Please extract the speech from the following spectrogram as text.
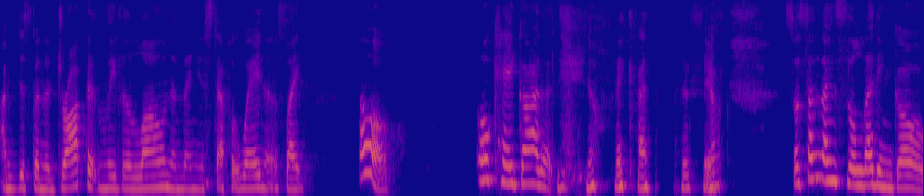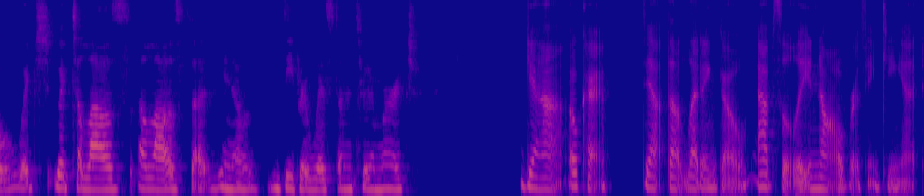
i'm just going to drop it and leave it alone. And then you step away and it's like oh okay got it. You know that kind of thing. Yeah so sometimes the letting go which which allows allows the you know deeper wisdom to emerge. Yeah okay. Yeah that letting go. Absolutely not overthinking it.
